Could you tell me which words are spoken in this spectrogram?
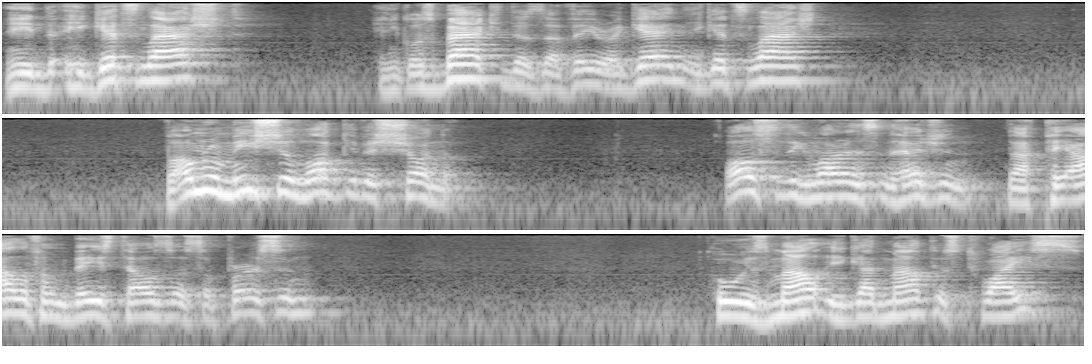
He, he gets lashed, and he goes back, he does aveira again, he gets lashed. V'amru misha loki v'shona. Also, the Gemara in Sanhedrin, that Pei Aleph and Beis tells us a person who is mal, he got malchus twice,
